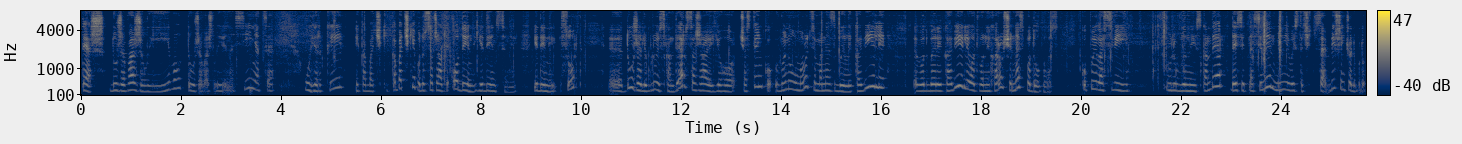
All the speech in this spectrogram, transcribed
теж дуже важливо, дуже важливі насіння це огірки і кабачки. Кабачки буду саджати один єдиний, єдиний сорт. Е, Дуже люблю іскандер, сажаю його частенько. В минулому році мене збили кавілі. Е, От бери кавілі, от вони хороші, не сподобалось. Купила свій улюблений іскандер, 10 насінин, мені вистачить. Все, більше нічого не буду.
